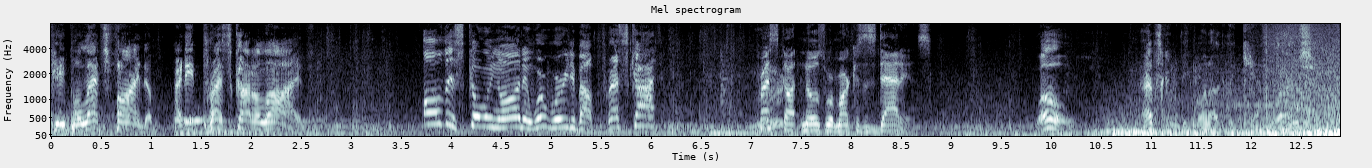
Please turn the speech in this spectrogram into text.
People, let's find him. I need Prescott alive. All this going on and we're worried about Prescott? Prescott knows where Marcus's dad is. Whoa. That's gonna be one ugly can of worms.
